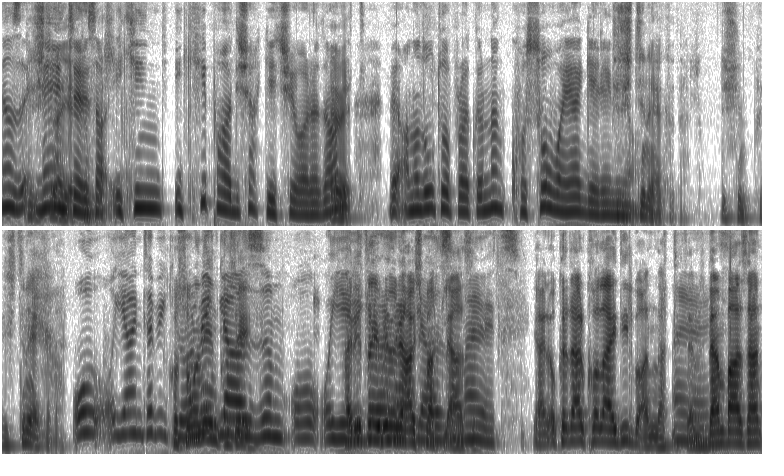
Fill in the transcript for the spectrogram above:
Yalnız ne enteresan. yakındır. İki, iki padişah geçiyor aradan. Evet. Ve Anadolu topraklarından Kosova'ya geliniyor. Priştine'ye kadar. Düşün Priştine'ye kadar. O yani tabii Kosova'nın görmek lazım. O, o yeri Haritayı bir öne açmak lazım. Evet. Yani o kadar kolay değil bu anlattıklarımız. Evet. Ben bazen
